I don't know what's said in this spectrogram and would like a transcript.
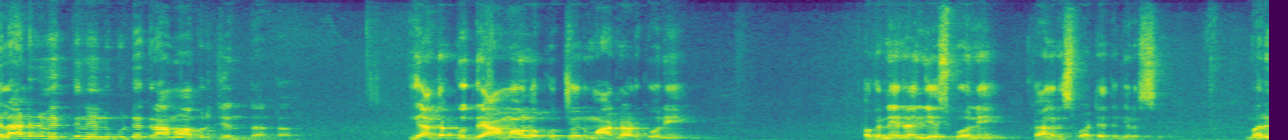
ఎలాంటి వ్యక్తిని ఎన్నుకుంటే గ్రామం అభివృద్ధి చెందుతుంది అంటారు ఇక అంతా గ్రామంలో కూర్చొని మాట్లాడుకొని ఒక నిర్ణయం చేసుకొని కాంగ్రెస్ పార్టీ అయితే గెలుస్తుంది. మరి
